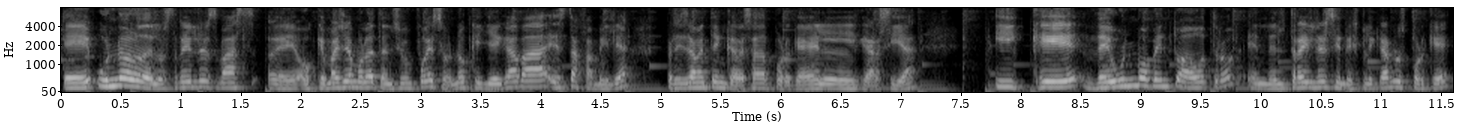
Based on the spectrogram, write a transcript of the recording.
Eh, uno de los trailers más eh, o que más llamó la atención fue eso, ¿no? Que llegaba esta familia, precisamente encabezada por Gael García, y que de un momento a otro, en el trailer, sin explicarnos por qué,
